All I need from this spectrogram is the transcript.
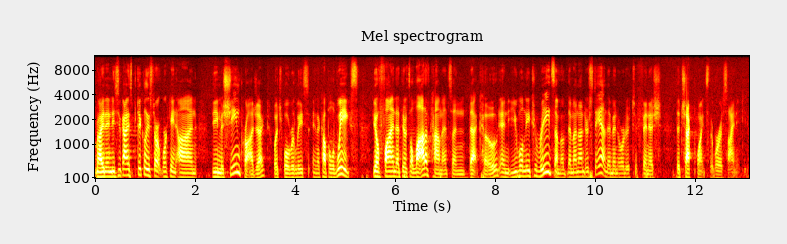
right? And as you guys particularly start working on the machine project, which we'll release in a couple of weeks, you'll find that there's a lot of comments in that code, and you will need to read some of them and understand them in order to finish the checkpoints that we're assigning to you.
